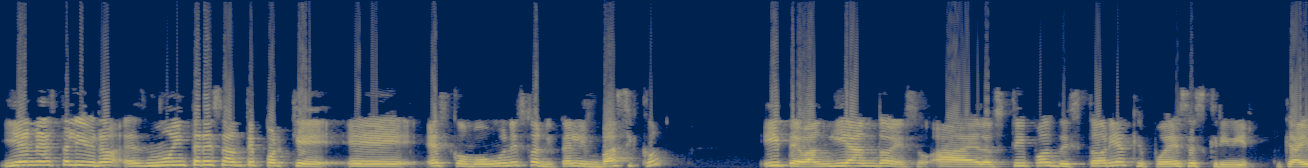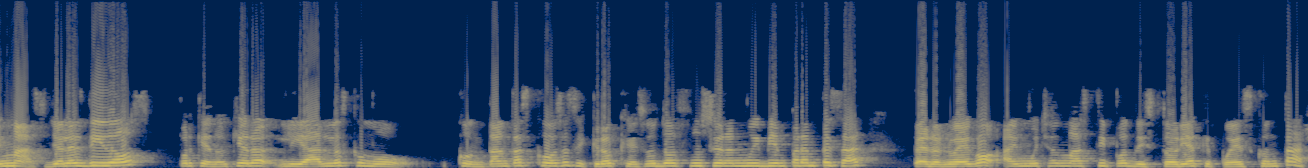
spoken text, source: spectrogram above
Y en este libro es muy interesante porque eh, es como un storytelling básico y te van guiando eso, a los tipos de historia que puedes escribir, porque hay más. Yo les di dos porque no quiero liarlos como con tantas cosas y creo que esos dos funcionan muy bien para empezar, pero luego hay muchos más tipos de historia que puedes contar.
